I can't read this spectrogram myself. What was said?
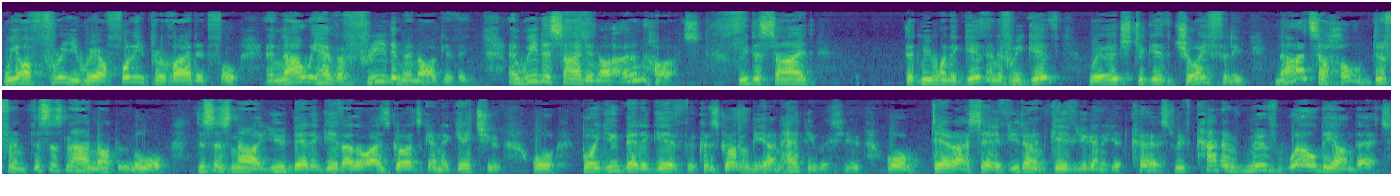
We are free, we are fully provided for, and now we have a freedom in our giving. And we decide in our own hearts, we decide that we want to give, and if we give, we're urged to give joyfully. Now it's a whole different, this is now not law. This is now you better give, otherwise God's going to get you. Or, boy, you better give because God will be unhappy with you. Or, dare I say, if you don't give, you're going to get cursed. We've kind of moved well beyond that.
